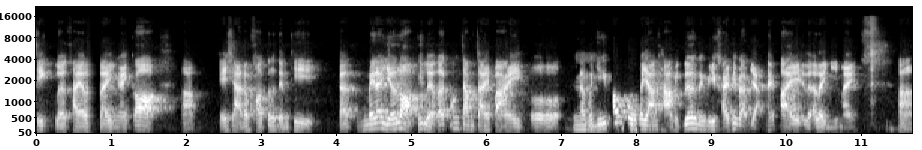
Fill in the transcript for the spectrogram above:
จิกหรือใครอะไรยังไงก็ HR ต้องเคาน์เตอร์เต็มที่ แต่ไม่ได้เยอะหรอกที่เหลือก็ต้องจำใจไปเออแต่เมื่อกี้ต้องคงพยายามถามอีกเรื่องหนึ่งมีใครที่แบบอยากให้ไปหรืออะไรอย่างนี้ไหมอ่า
